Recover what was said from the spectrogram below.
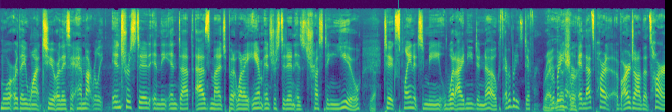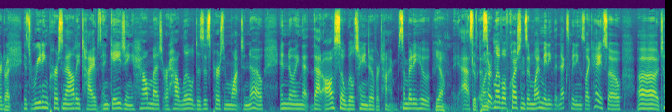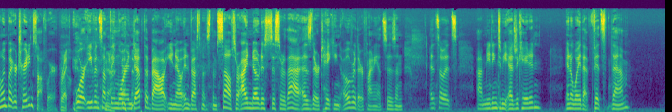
more or they want to or they say i'm not really interested in the in-depth as much but what i am interested in is trusting you Yeah. to explain it to me what i need to know because everybody's different Right, everybody yeah, sure. and that's part of our job that's hard Right. is reading personality types and gauging how much or how little does this person want to know and knowing that that also will change over time somebody who Yeah, asked a certain level of questions in one meeting the next meeting is like hey so uh, tell me about your trading software Right. or even something more in depth about you know investments themselves or i noticed this or that as they're taking over their finances and and so it's um, needing to be educated in a way that fits them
